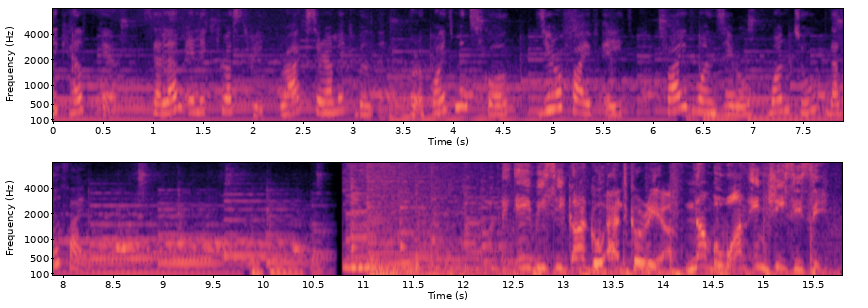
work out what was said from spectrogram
Ayurvedic Healthcare, Salam Electra Street, Rack Ceramic Building. For appointments, call 058 510 1255. ABC Cargo and Korea, number one in GCC.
